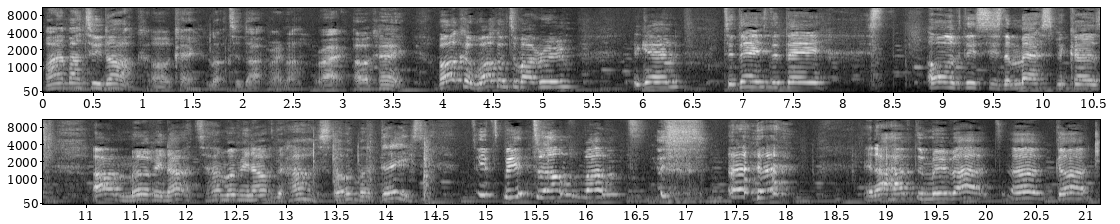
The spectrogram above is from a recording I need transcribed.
Why am I too dark? Oh, okay, not too dark right now. Right, okay. Welcome, welcome to my room. Again, today's the day. All of this is the mess because I'm moving out. I'm moving out of the house. Oh my days. It's been 12 months. and I have to move out. Oh God.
